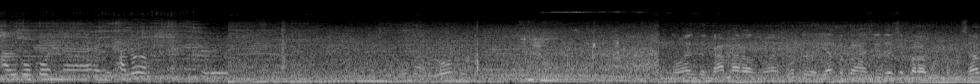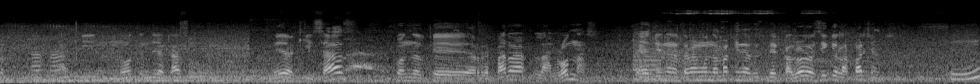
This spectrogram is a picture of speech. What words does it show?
Algo con eh, el calor. No es de cámara, no es fondo de llanta, pues así de ese para vulcanizar. Aquí no tendría caso. Mira, quizás con el que repara las lonas. Ellos tienen también una máquina de, de calor así que la parchan. Sì?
